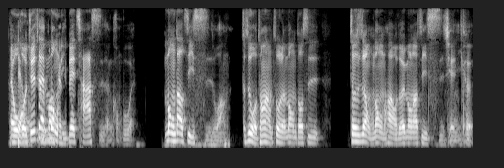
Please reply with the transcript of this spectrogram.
哎、欸，我我觉得在梦里被插死很恐怖哎，梦到自己死亡，就是我通常做的梦都是，就是这种梦的话，我都会梦到自己死前一刻，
